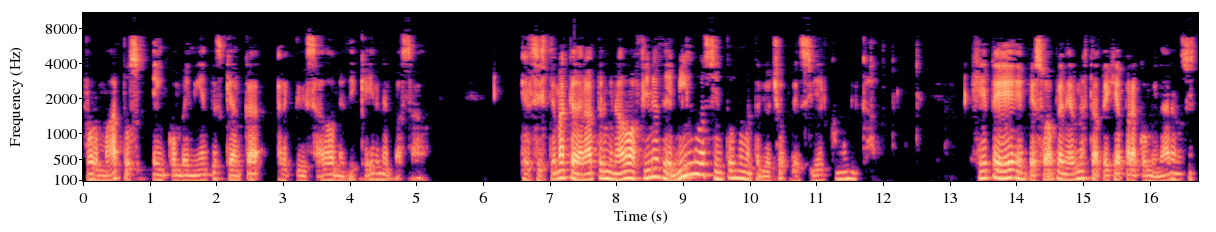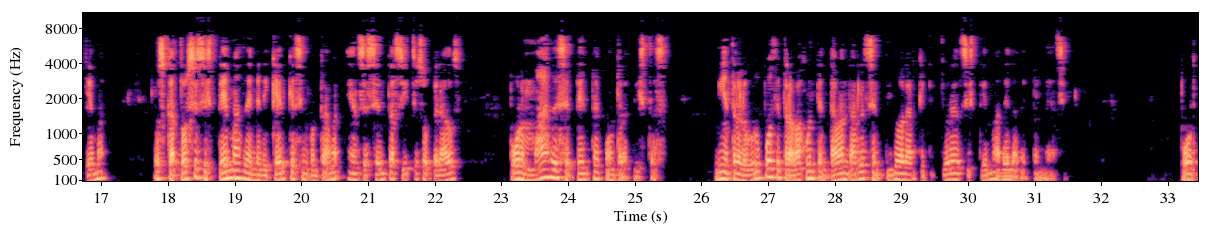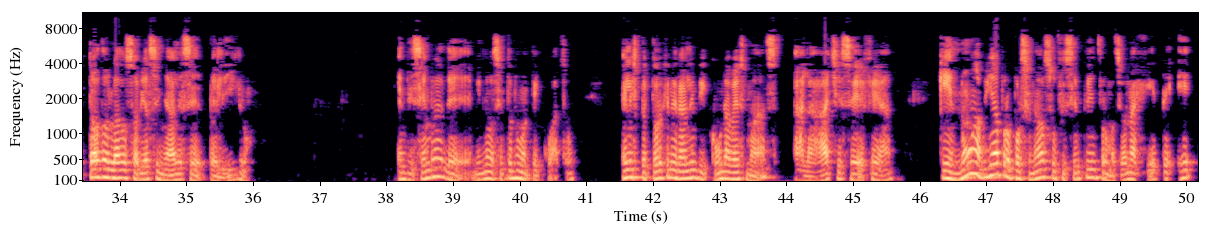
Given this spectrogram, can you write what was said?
formatos e inconvenientes que han caracterizado a Medicare en el pasado. El sistema quedará terminado a fines de 1998, decía el comunicado. GTE empezó a planear una estrategia para combinar en un sistema los 14 sistemas de Medicare que se encontraban en 60 sitios operados por más de 70 contratistas, mientras los grupos de trabajo intentaban darle sentido a la arquitectura del sistema de la dependencia. Por todos lados había señales de peligro en diciembre de 1994, el inspector general indicó una vez más a la HCFA que no había proporcionado suficiente información a GTE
